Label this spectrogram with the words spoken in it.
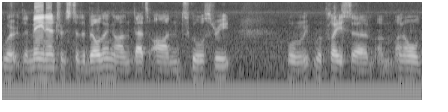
where, the main entrance to the building on, that's on School Street, will re- replace a, a- an old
